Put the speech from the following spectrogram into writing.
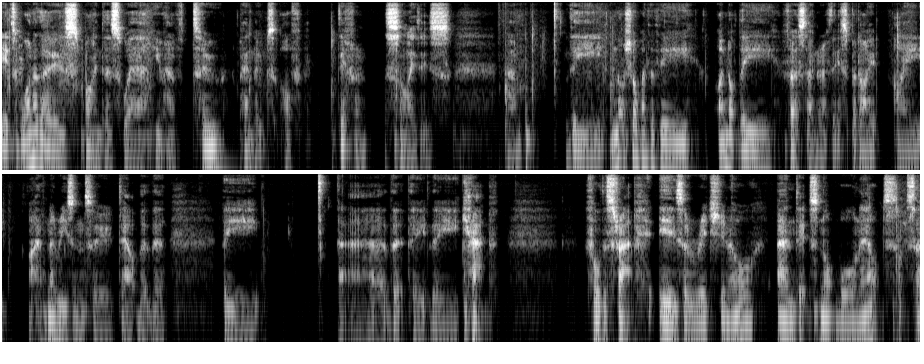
it's one of those binders where you have two pen loops of different sizes. Um, the I'm not sure whether the I'm not the first owner of this, but I I I have no reason to doubt that the the uh, the, the the cap for the strap is original and it's not worn out, so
